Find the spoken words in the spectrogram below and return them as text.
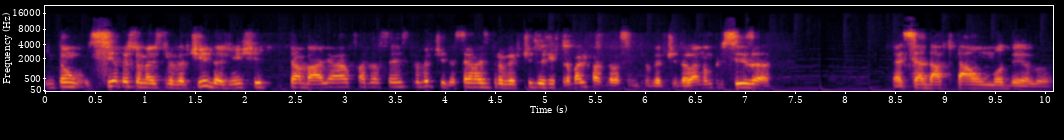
Então, se a pessoa é mais extrovertida, a gente trabalha o fato dela ser extrovertida. Se ela é mais introvertida, a gente trabalha o fato dela ser introvertida. Ela não precisa é, se adaptar a um modelo.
